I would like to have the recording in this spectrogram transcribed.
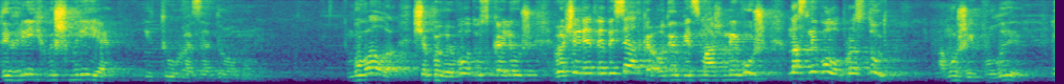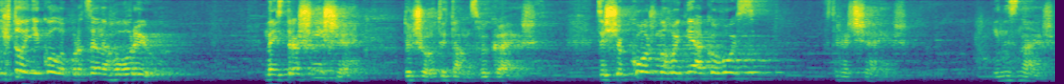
де гріх лиш мрія і туга за домом. Бувало, що пили воду з калюш, вечеря для десятка, один підсмажений вуш. Нас не було простуд, а може й були. Ніхто й ніколи про це не говорив. Найстрашніше, до чого ти там звикаєш, це що кожного дня когось втрачаєш. І не знаєш,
